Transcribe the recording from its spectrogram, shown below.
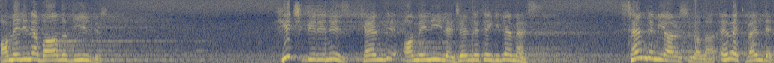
ameline bağlı değildir. Hiçbiriniz kendi ameliyle cennete gidemez. Sen de mi ya Resulallah? Evet ben de.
